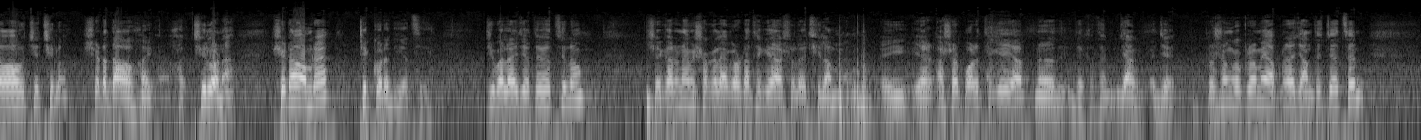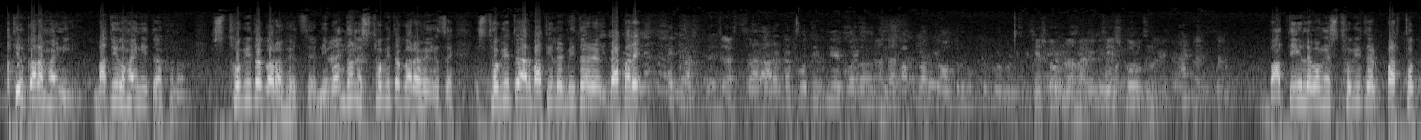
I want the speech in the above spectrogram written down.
দেওয়া উচিত ছিল, সেটা দেওয়া হয় ছিল না। সেটাও আমরা ঠিক করে দিয়েছি। সচিবালয়ে যেতে হয়েছিল সে কারণে আমি সকাল এগারোটা থেকে আসলে ছিলাম না। এই আসার পরে থেকেই আপনারা দেখেছেন। যাক যে প্রসঙ্গক্রমে আপনারা জানতে চেয়েছেন বাতিল করা হয়নি বাতিল হয়নি তো এখনও। স্থগিত করা হয়েছে নিবন্ধন স্থগিত করা হয়ে গেছে। স্থগিত আর বাতিলের ভিতরে ব্যাপারে স্যার আরেকটা প্রতীক নিয়ে কথা হচ্ছে। সাপলাকে অন্তর্ভুক্ত করবেন কি? শেষ করুক না ভাই। শেষ করুক না। বাতিল এবং স্থগিতের পার্থক্য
